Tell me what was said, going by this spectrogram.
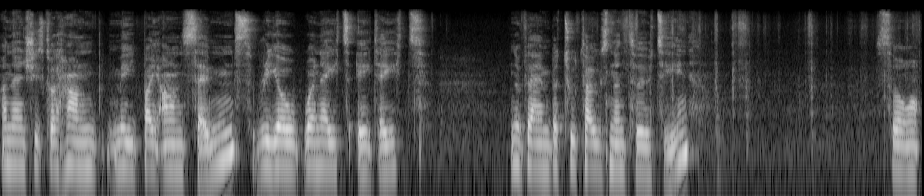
And then she's got handmade by Ann Sims Rio 1888 November 2013 so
